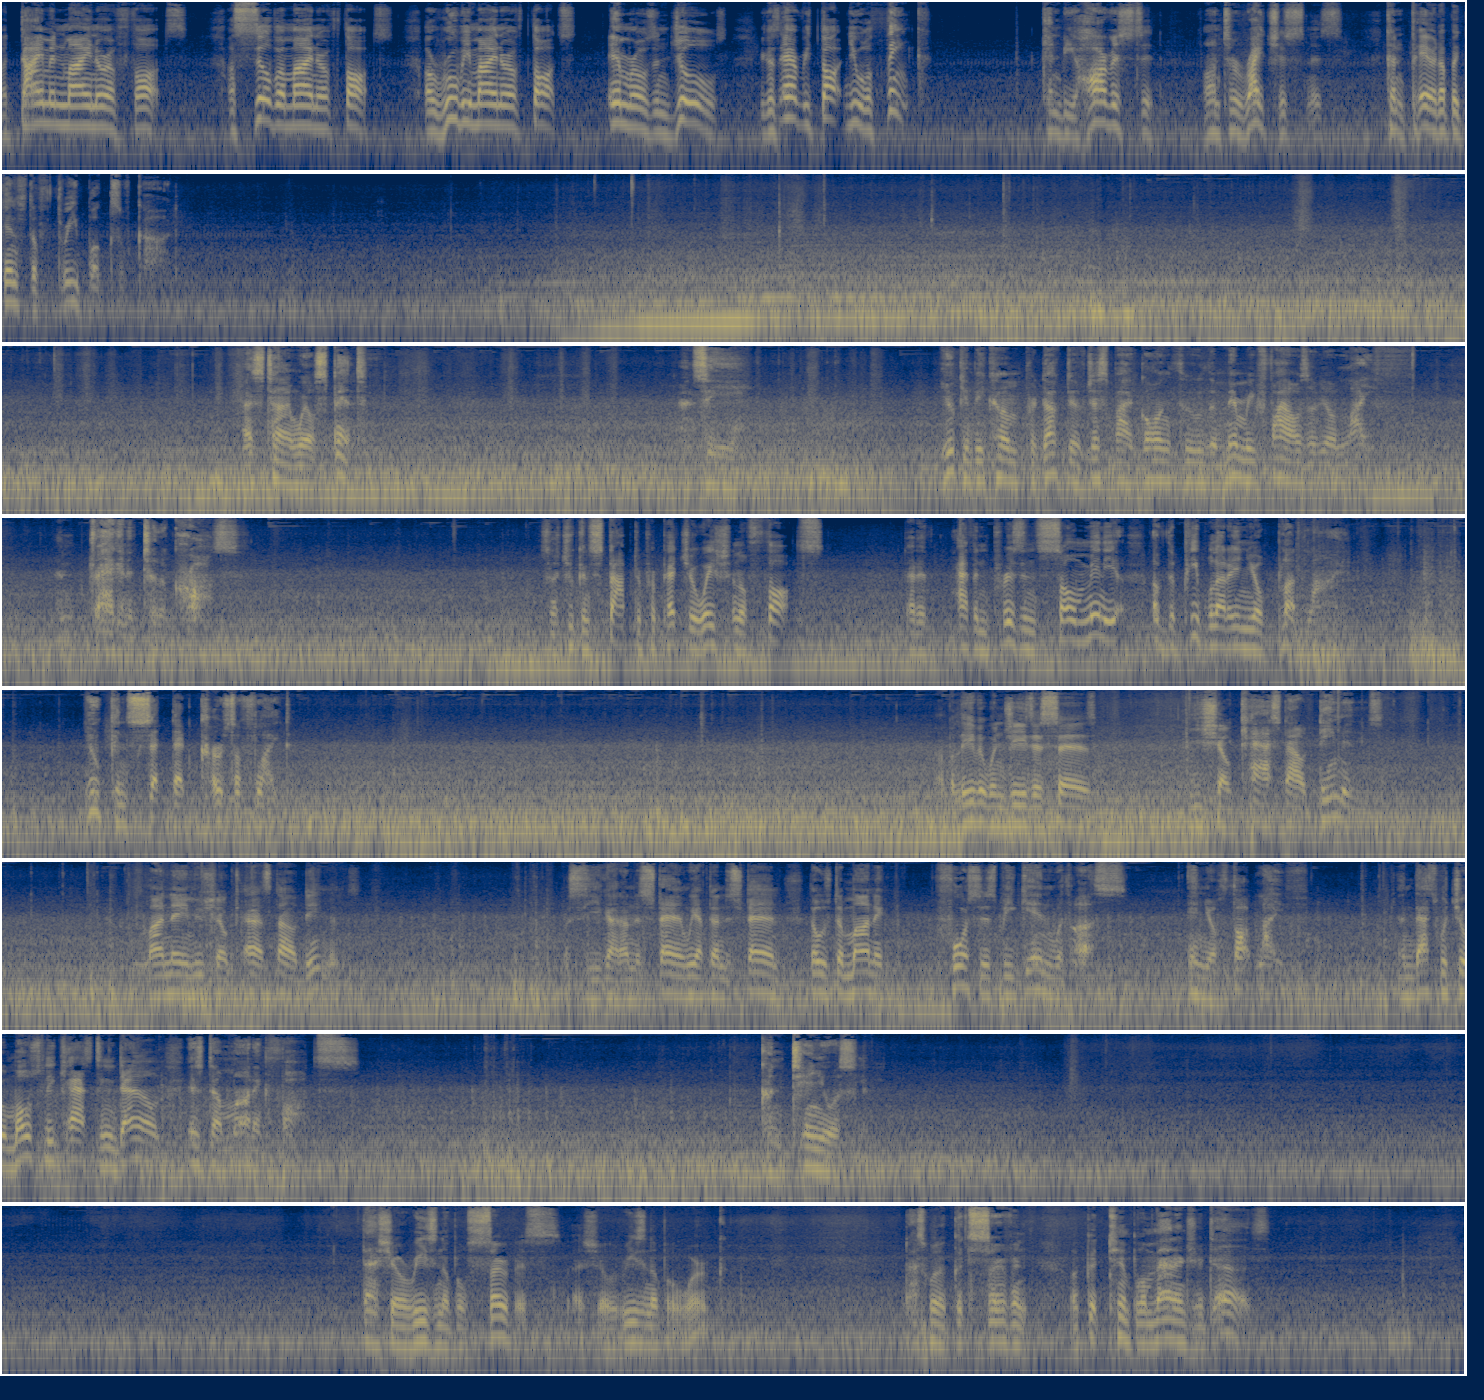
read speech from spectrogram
a diamond miner of thoughts, a silver miner of thoughts, a ruby miner of thoughts, emeralds and jewels, because every thought you will think can be harvested unto righteousness compared up against the three books of God. That's time well spent. And see, you can become productive just by going through the memory files of your life and dragging it to the cross. So that you can stop the perpetuation of thoughts that have imprisoned so many of the people that are in your bloodline. You can set that curse aflight. Believe it when Jesus says, Ye shall cast out demons. In my name, you shall cast out demons. But see, you got to understand, we have to understand those demonic forces begin with us in your thought life. And that's what you're mostly casting down is demonic thoughts. Continuously. That's your reasonable service. That's your reasonable work. That's what a good servant, a good temple manager does.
